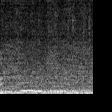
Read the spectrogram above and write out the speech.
了。嗯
